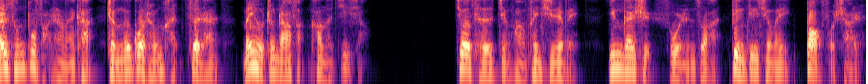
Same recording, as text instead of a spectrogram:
而从步法上来看，整个过程很自然，没有挣扎反抗的迹象。就此，警方分析认为应该是熟人作案，并定性为报复杀人。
